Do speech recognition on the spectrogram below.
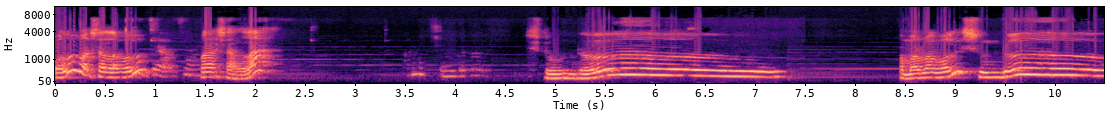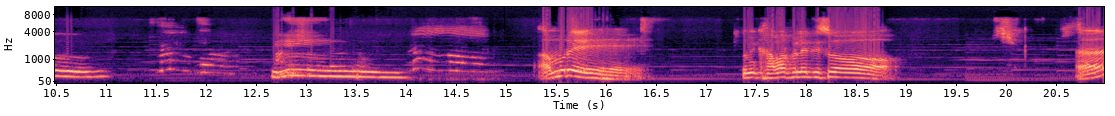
বলো মাশাল্লাহ বলো যাও যাও মাশাল্লাহ অনেক সুন্দর সুন্দর আমার মা বলে সুন্দর হুম। আমরে তুমি খাবার ফেলে দিছো। হ্যাঁ?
